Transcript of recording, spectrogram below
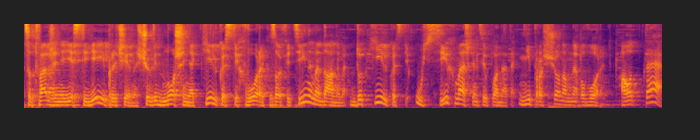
це твердження є з тієї причини, що відношення кількості хворих за офіційними даними до кількості усіх мешканців планети ні про що нам не говорить. А от те,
